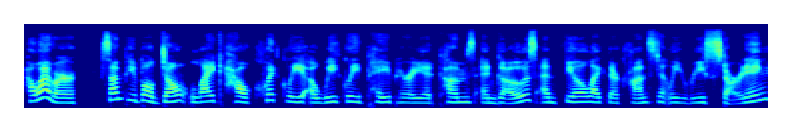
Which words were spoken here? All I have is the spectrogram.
However, some people don't like how quickly a weekly pay period comes and goes and feel like they're constantly restarting.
